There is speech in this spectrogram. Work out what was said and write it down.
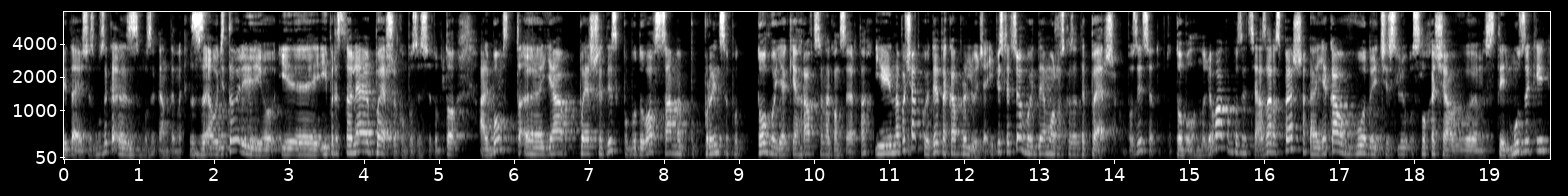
вітаюся з музика з музикантами з аудиторією і, і представляю першу композицію процесі. Тобто, альбом е, я перший диск побудував саме по принципу того, як я грав це на концертах. І на початку йде така прелюдія. І після цього йде, можна сказати, перша композиція. Тобто, то була нульова композиція, а зараз перша, е, яка вводить слухача в стиль музики.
